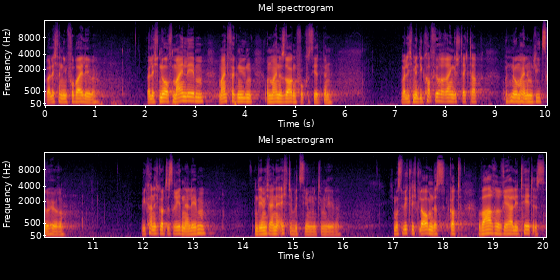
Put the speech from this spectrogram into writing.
Weil ich an ihm vorbeilebe. Weil ich nur auf mein Leben, mein Vergnügen und meine Sorgen fokussiert bin. Weil ich mir die Kopfhörer reingesteckt habe und nur meinem Lied zuhöre. Wie kann ich Gottes Reden erleben? Indem ich eine echte Beziehung mit ihm lebe. Ich muss wirklich glauben, dass Gott wahre Realität ist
